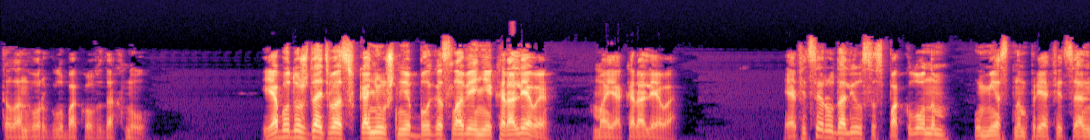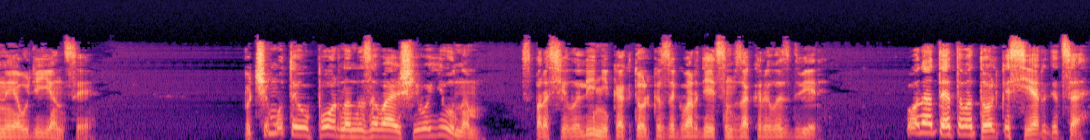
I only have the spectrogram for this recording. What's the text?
Таланвор глубоко вздохнул. «Я буду ждать вас в конюшне благословения королевы, моя королева». И офицер удалился с поклоном, уместным при официальной аудиенции. «Почему ты упорно называешь его юным?» — спросила Лини, как только за гвардейцем закрылась дверь. Он от этого только сердится.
